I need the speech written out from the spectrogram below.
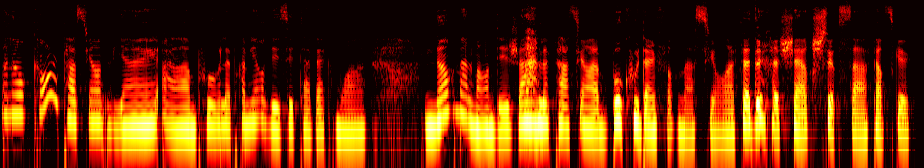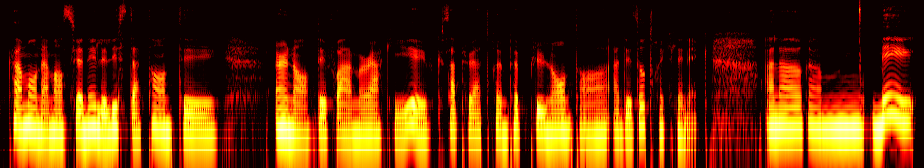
Alors, quand un patient vient euh, pour la première visite avec moi, normalement déjà le patient a beaucoup d'informations, a fait des recherches sur ça parce que, comme on a mentionné, la liste d'attente est un an des fois à Meraki et ça peut être un peu plus longtemps à des autres cliniques. Alors, euh, mais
